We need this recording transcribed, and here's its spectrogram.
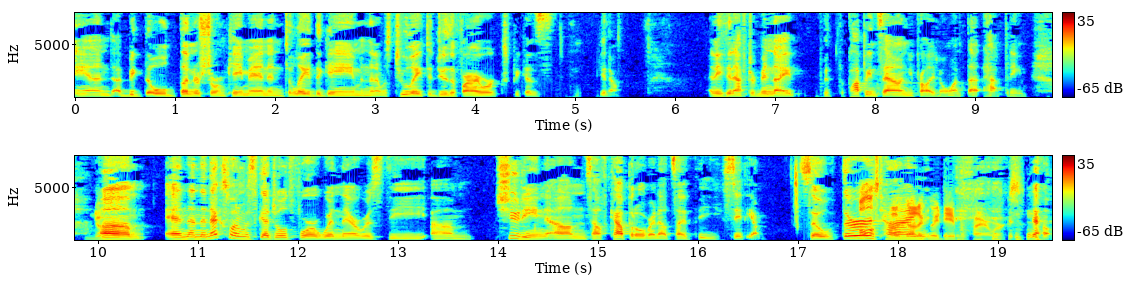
and a big old thunderstorm came in and delayed the game, and then it was too late to do the fireworks because, you know, anything after midnight with the popping sound, you probably don't want that happening. Nope. Um, and then the next one was scheduled for when there was the um, shooting on South Capitol right outside the stadium. So third also, time, not a great day for fireworks. no,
